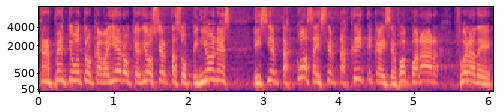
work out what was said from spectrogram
De repente hubo otro caballero que dio ciertas opiniones y ciertas cosas y ciertas críticas y se fue a parar fuera de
